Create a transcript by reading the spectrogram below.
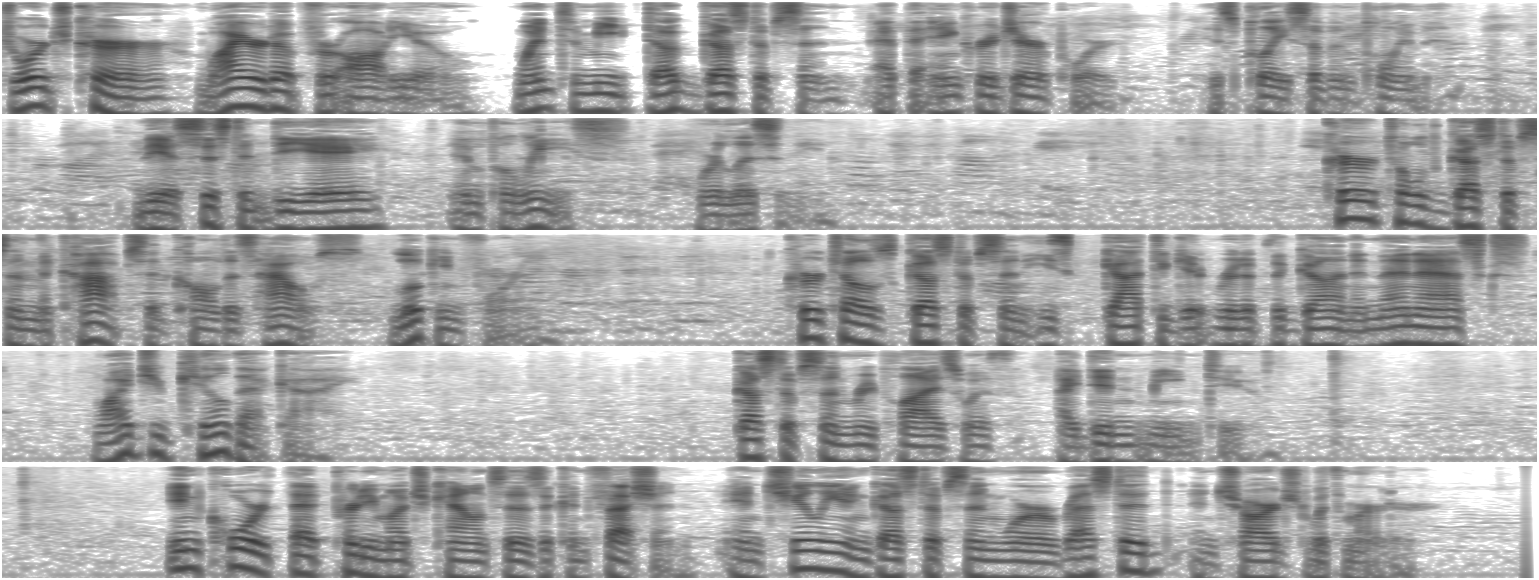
George Kerr, wired up for audio, went to meet Doug Gustafson at the Anchorage airport, his place of employment. The assistant DA and police were listening. Kerr told Gustafson the cops had called his house looking for him. Kerr tells Gustafson he's got to get rid of the gun and then asks, Why'd you kill that guy? Gustafson replies with, I didn't mean to. In court, that pretty much counts as a confession, and Cheeley and Gustafson were arrested and charged with murder.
